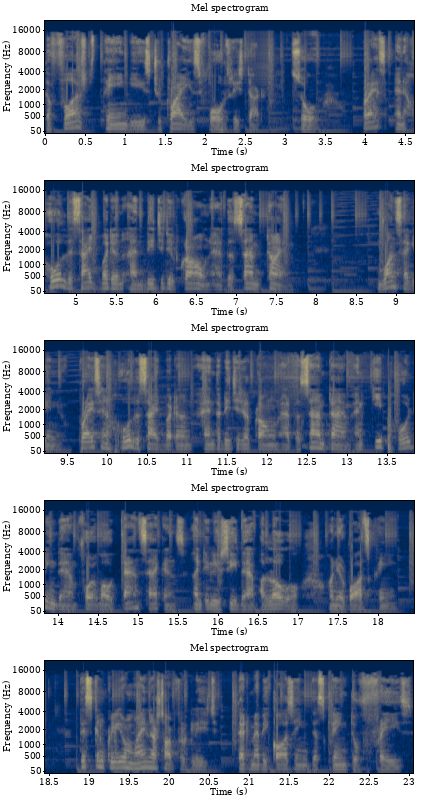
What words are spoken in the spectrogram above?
The first thing is to try is force restart. So Press and hold the side button and digital crown at the same time. Once again, press and hold the side button and the digital crown at the same time and keep holding them for about 10 seconds until you see the Apple logo on your watch screen. This can clear minor software glitch that may be causing the screen to freeze.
